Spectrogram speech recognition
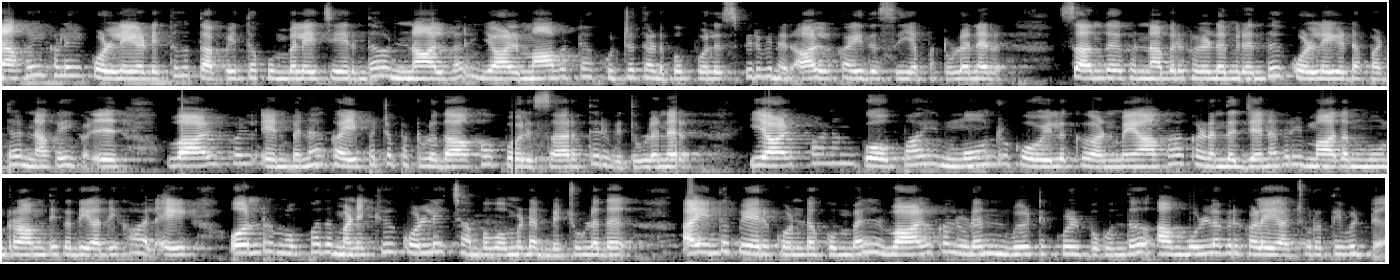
நகைகளை கொள்ளையடித்து தப்பித்த கும்பலைச் சேர்ந்த நால்வர் யாழ் மாவட்ட குற்றத்தடுப்பு போலீஸ் பிரிவினரால் கைது செய்யப்பட்டுள்ளனர். சந்தேக நபர்களிடமிருந்து கொள்ளையிடப்பட்ட நகைகள் வாள்கள் என்பன கைப்பற்றப்பட்டுள்ளதாக போலீசார் தெரிவித்துள்ளனர். யாழ்ப்பாணம் கோப்பாய் மூன்று கோயிலுக்கு அண்மையாக கடந்த ஜனவரி மாதம் மூன்றாம் தேதி அதிகாலை ஒன்று முப்பது மணிக்கு கொள்ளைச் சம்பவம் இடம்பெற்றுள்ளது. ஐந்து பேர் கொண்ட கும்பல் வாள்களுடன் வீட்டுக்குள் புகுந்து அங்குள்ளவர்களை அச்சுறுத்திவிட்டு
